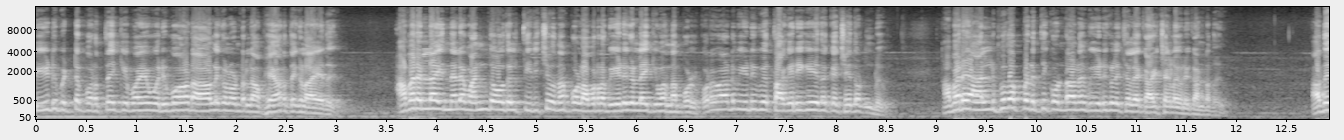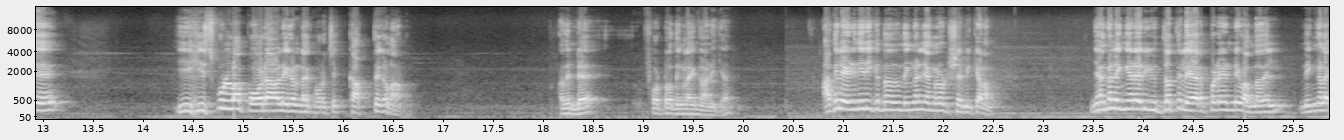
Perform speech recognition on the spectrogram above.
വീട് വിട്ട് പുറത്തേക്ക് പോയ ഒരുപാട് ആളുകളുണ്ടല്ലോ അഭയാർത്ഥികളായത്. അവരെല്ലാം ഇന്നലെ വൻതോതിൽ തിരിച്ചു വന്നപ്പോൾ അവരുടെ വീടുകളിലേക്ക് വന്നപ്പോൾ ഒരുപാട് വീട് തകരുകയും ഇതൊക്കെ ചെയ്തിട്ടുണ്ട്. അവരെ അത്ഭുതപ്പെടുത്തിക്കൊണ്ടാണ് വീടുകളിൽ ചില കാഴ്ചകൾ അവർ കണ്ടത്. അത് ഈ ഹിസ്ബുള്ള പോരാളികളുടെ കുറച്ച് കത്തുകളാണ്. അതിന്റെ ഫോട്ടോ നിങ്ങളെ കാണിക്കാം. അതിലെഴുതിയിരിക്കുന്നത് നിങ്ങൾ ഞങ്ങളോട് ക്ഷമിക്കണം. ഞങ്ങൾ ഇങ്ങനെ ഒരു യുദ്ധത്തിൽ ഏർപ്പെടേണ്ടി വന്നതിൽ നിങ്ങളെ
